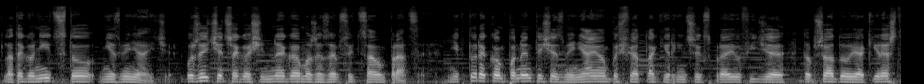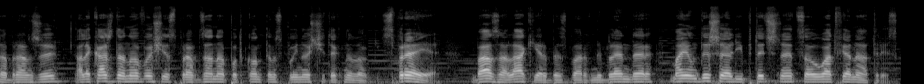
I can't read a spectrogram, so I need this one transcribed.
dlatego nic tu nie zmieniajcie. Użyjcie czegoś innego, może zepsuć całą pracę. Niektóre komponenty się zmieniają, bo świat lakierniczych sprayów idzie do przodu, jak i reszta branży, ale każda nowość jest sprawdzana pod kątem spójności technologii. Spreje Baza, lakier, bezbarwny blender mają dysze eliptyczne, co ułatwia natrysk.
